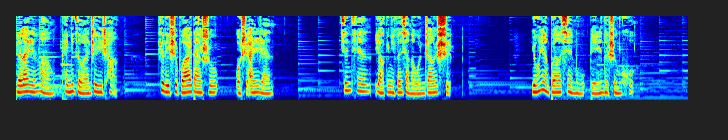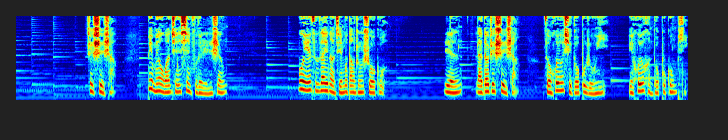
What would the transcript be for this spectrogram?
人来人往，陪你走完这一场。这里是不二大叔，我是安然。今天要给你分享的文章是：永远不要羡慕别人的生活。这世上，并没有完全幸福的人生。莫言曾在一档节目当中说过：“人来到这世上，总会有许多不如意，也会有很多不公平，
